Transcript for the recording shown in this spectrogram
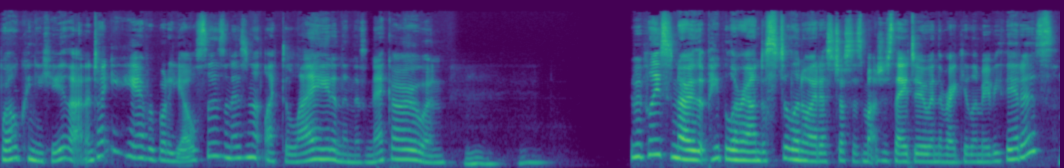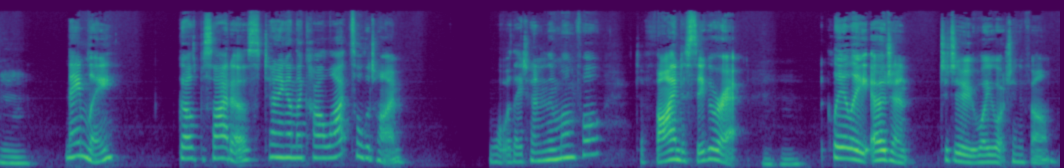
well can you hear that? And don't you hear everybody else's? And isn't it like delayed and then there's an echo? And Mm, mm. you'll be pleased to know that people around us still annoyed us just as much as they do in the regular movie theatres. Mm. Namely, girls beside us turning on their car lights all the time. What were they turning them on for? To find a cigarette. Mhm. Clearly urgent to do while you're watching a film.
